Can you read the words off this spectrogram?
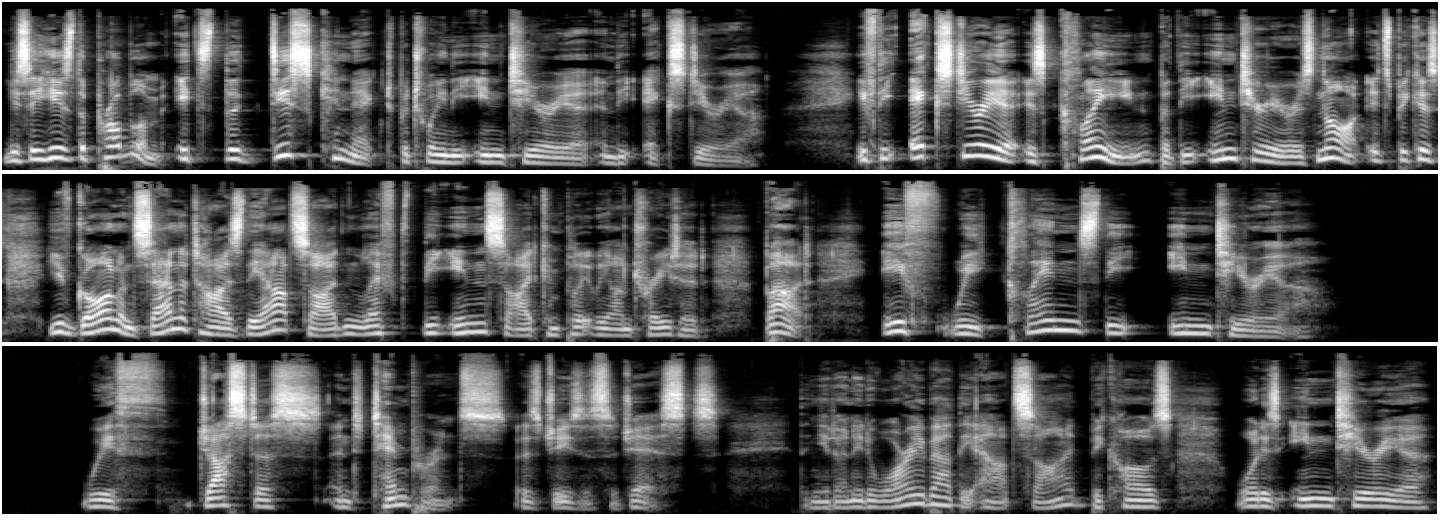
You see, here's the problem it's the disconnect between the interior and the exterior. If the exterior is clean, but the interior is not, it's because you've gone and sanitized the outside and left the inside completely untreated. But if we cleanse the interior with justice and temperance, as Jesus suggests, then you don't need to worry about the outside because what is interior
